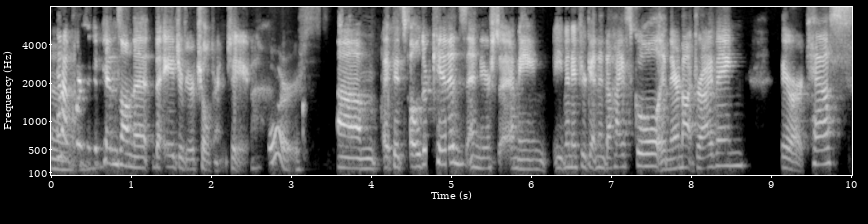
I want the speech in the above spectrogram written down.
Um, and of course, it um. depends on the the age of your children too. Of course. Um, if it's older kids and you're, I mean, even if you're getting into high school and they're not driving, there are tests.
